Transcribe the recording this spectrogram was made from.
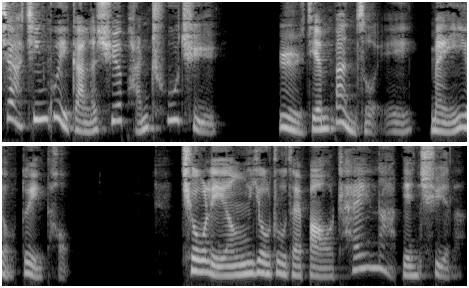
夏金贵赶了薛蟠出去，日间拌嘴没有对头。秋玲又住在宝钗那边去了，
